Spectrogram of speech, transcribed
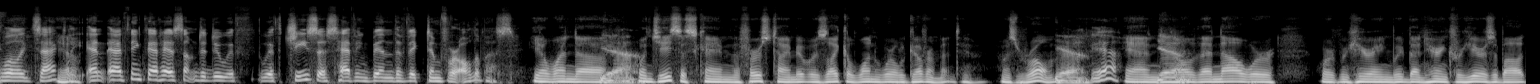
Well, exactly. Yeah. And I think that has something to do with, with Jesus having been the victim for all of us. Yeah, when uh, yeah. when Jesus came the first time, it was like a one world government. It was Rome. Yeah. Yeah. And yeah. you know, then now we're we're hearing we've been hearing for years about,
